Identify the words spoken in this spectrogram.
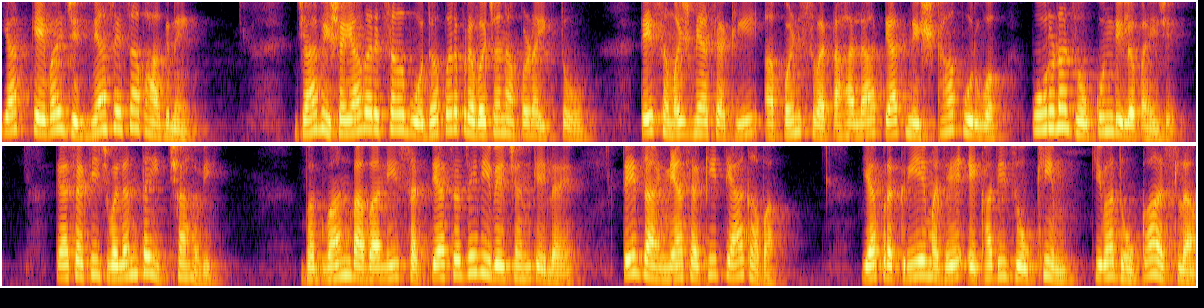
यात केवळ जिज्ञासेचा भाग नाही. ज्या विषयावरचं बोधपर प्रवचन आपण ऐकतो ते समजण्यासाठी आपण स्वतःला त्यात निष्ठापूर्वक पूर्ण झोकून दिलं पाहिजे. त्यासाठी ज्वलंत इच्छा हवी. भगवान बाबांनी सत्याचं जे विवेचन केलं आहे ते जाणण्यासाठी त्याग हवा. या प्रक्रियेमध्ये एखादी जोखीम किंवा धोका असला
